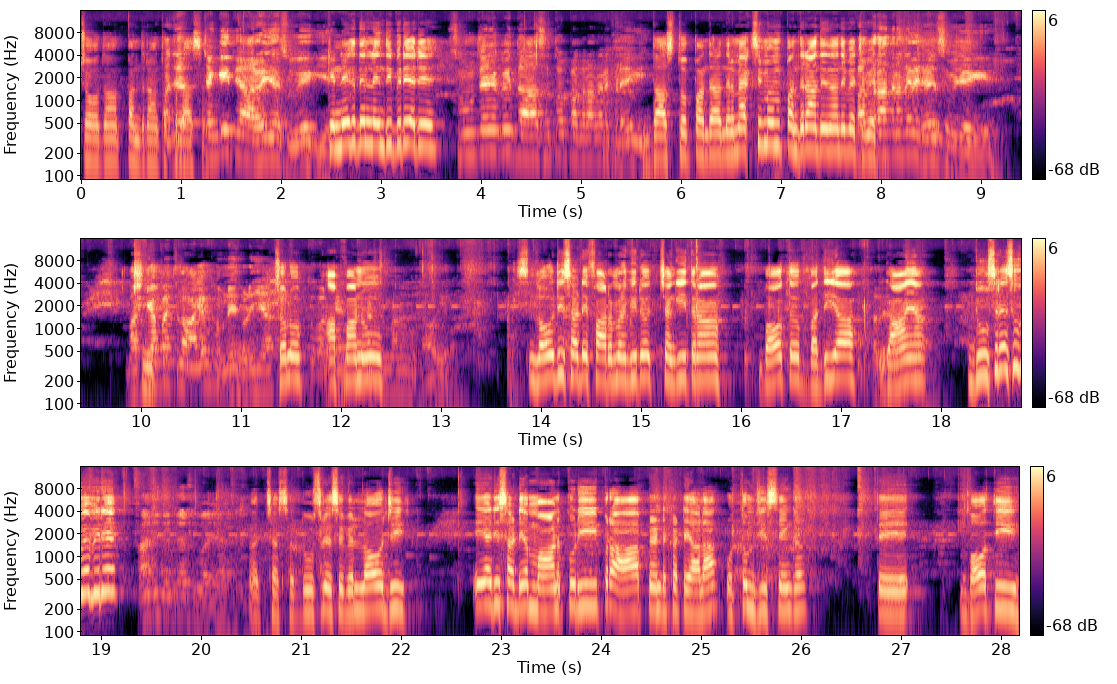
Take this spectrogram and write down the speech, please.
14 15 ਤੋਂ ਅਜੇ ਪਲੱਸ ਚੰਗੀ ਤਿਆਰ ਹੋਈ ਜਾਂ ਸੂਏਗੀ। ਕਿੰਨੇ ਕੁ ਦਿਨ ਲੈਂਦੀ ਵੀਰੇ ਅਜੇ? ਸੂਣ ਤੇ ਕੋਈ 10 ਤੋਂ 15 ਦਿਨ ਖੜੇਗੀ। 10 ਤੋਂ 15 ਦਿਨ ਮੈਕਸਿਮਮ 15 ਦਿਨਾਂ ਦੇ ਵਿੱਚ ਵਿੱਚ। 15 ਦਿਨਾਂ ਦੇ ਵਿੱਚ ਵਿੱਚ ਸੂ ਜਾਏਗੀ ਇਹ। ਬਾਕੀ ਆਪਾਂ ਚਲਾ ਕੇ ਦਿਖਾਉਂਦੇ ਥੋੜੀ ਜਿਹਾ। ਚਲੋ, ਆਪਾਂ ਨੂੰ- ਲਓ ਜੀ ਸਾਡੇ ਫਾਰਮਰ ਵੀਰੋ ਚੰਗੀ ਤਰ੍ਹਾਂ ਬਹੁਤ ਵਧੀਆ ਗਾਂ ਆ। ਦੂਸਰੇ ਸੂਬੇ ਵੀਰੇ? ਹਾਂਜੀ ਦੂਜਾ ਸੂਆ ਯਾਰ ਅੱਛਾ ਅੱਛਾ ਦੂਸਰੇ ਸੂਬੇ। ਲਓ ਜੀ ਇਹ ਆ ਜੀ ਸਾਡੇ ਮਾਨਪੁਰੀ ਭਰਾ ਪਿੰਡ ਖਟਿਆਲਾ ਉਤਮਜੀਤ ਸਿੰਘ। ਤੇ ਬਹੁਤ ਹੀ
